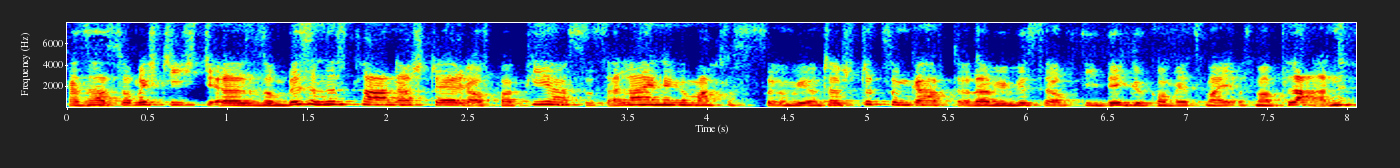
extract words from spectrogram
Also hast du richtig äh, so einen Businessplan erstellt auf Papier? Hast du es alleine gemacht? Hast du irgendwie Unterstützung gehabt? Oder wie bist du auf die Idee gekommen, jetzt mal erstmal Plan?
